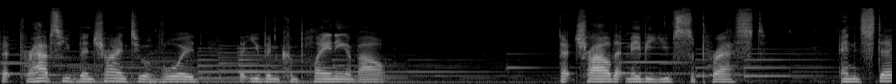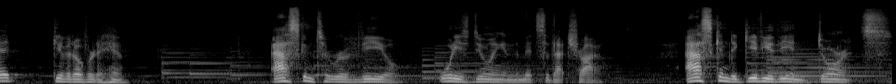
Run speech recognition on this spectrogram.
that perhaps you've been trying to avoid, that you've been complaining about, that trial that maybe you've suppressed, and instead give it over to Him. Ask Him to reveal what He's doing in the midst of that trial. Ask Him to give you the endurance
